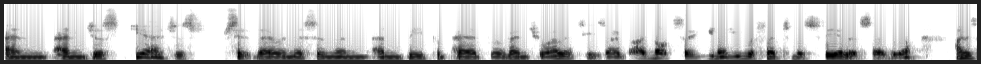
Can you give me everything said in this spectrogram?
and and just yeah just sit there and listen and, and be prepared for eventualities. I, am not saying you know you referred to me as fearless over there i was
